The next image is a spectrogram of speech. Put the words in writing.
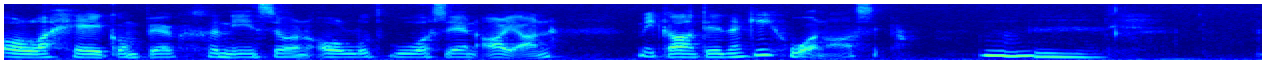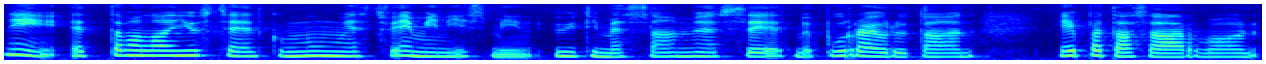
olla heikompia, koska niin se on ollut vuosien ajan, mikä on tietenkin huono asia. mm. Niin, että tavallaan just se, että kun mun mielestä feminismin ytimessä on myös se, että me pureudutaan epätasa-arvoon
